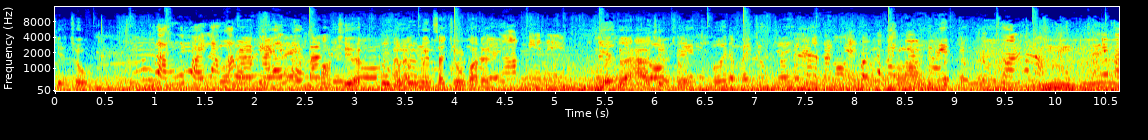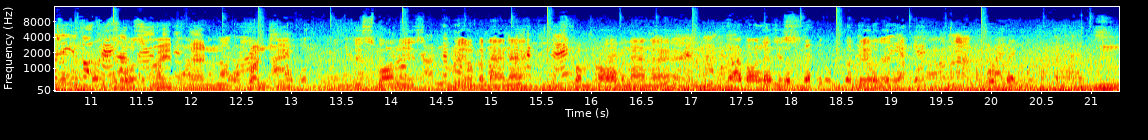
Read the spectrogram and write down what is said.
ជាជ្រូកឡងនេះហើយឡងអត់ពីអីទេអស់ជាអាហ្នឹងមានសាច់ជ្រូកអត់ទេអត់មានទេគឺហៅជាជ្រូកធ្វើដើម្បីជោគជ័យគាត់ទៅញ៉ាំគាត់ណា Mm. ញ៉ាំមកលេងកក់ខាង So sweet and crunchy. This one is real banana from raw banana ហើយបងនៅ and គប់ just ទៅគប់ទៅ real it. មុំពេញ Mm.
